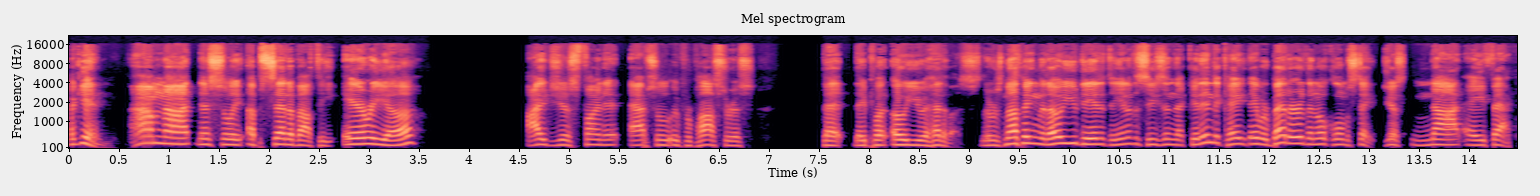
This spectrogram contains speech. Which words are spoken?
Again, I'm not necessarily upset about the area. I just find it absolutely preposterous that they put OU ahead of us. There was nothing that OU did at the end of the season that could indicate they were better than Oklahoma State. Just not a fact.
